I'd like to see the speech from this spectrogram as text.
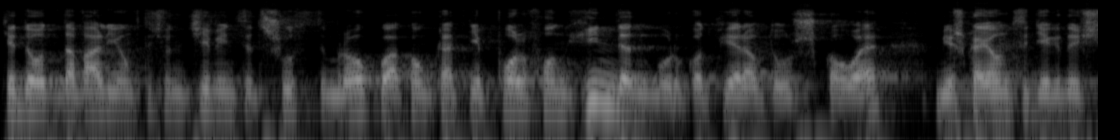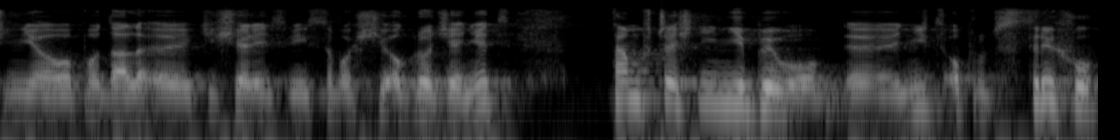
kiedy oddawali ją w 1906 roku, a konkretnie Paul von Hindenburg otwierał tą szkołę, mieszkający niegdyś nieopodal e, Kisielic w miejscowości Ogrodzieniec. Tam wcześniej nie było e, nic oprócz strychu.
